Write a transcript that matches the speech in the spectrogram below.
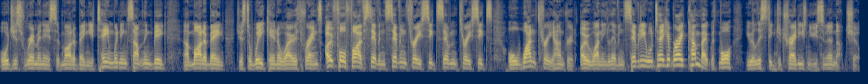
or just reminisce? It might have been your team winning something big. It might have been just a weekend away with friends. 0457 736 736 or 1300 01 1170. We'll take a break, come back with more. You're listening to Tradies News in a nutshell.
